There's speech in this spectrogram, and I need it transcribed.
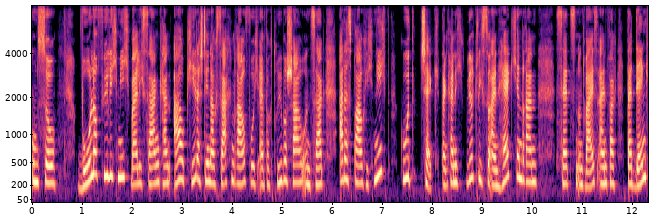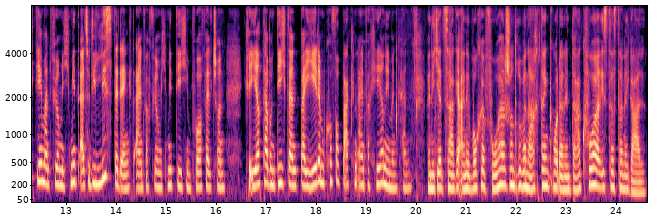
umso wohler fühle ich mich, weil ich sagen kann, ah okay, da stehen auch Sachen drauf, wo ich einfach drüber schaue und sage, ah das brauche ich nicht, gut, check. Dann kann ich wirklich so ein Häkchen dran setzen und weiß einfach, da denkt jemand für mich mit. Also die Liste denkt einfach für mich mit, die ich im Vorfeld schon kreiert habe und die ich dann bei jedem Kofferbacken einfach hernehmen kann. Wenn ich jetzt sage, eine Woche vorher schon drüber nachdenken oder einen Tag vorher, ist das dann egal?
